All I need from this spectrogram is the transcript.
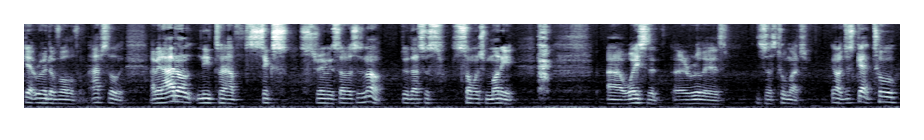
Get rid of all of them. Absolutely. I mean, I don't need to have six streaming services. No, dude, that's just so much money uh, wasted. It really is. It's just too much. You know, just get two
